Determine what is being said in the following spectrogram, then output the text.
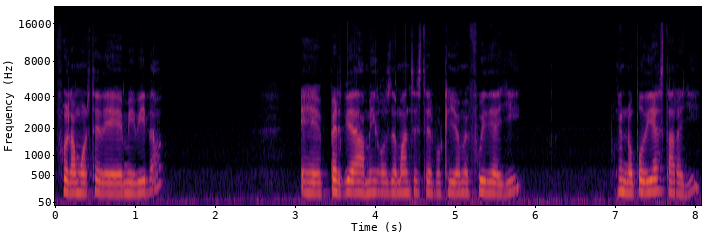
fue la muerte de mi vida. Eh, pérdida amigos de Manchester porque yo me fui de allí, porque no podía estar allí.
